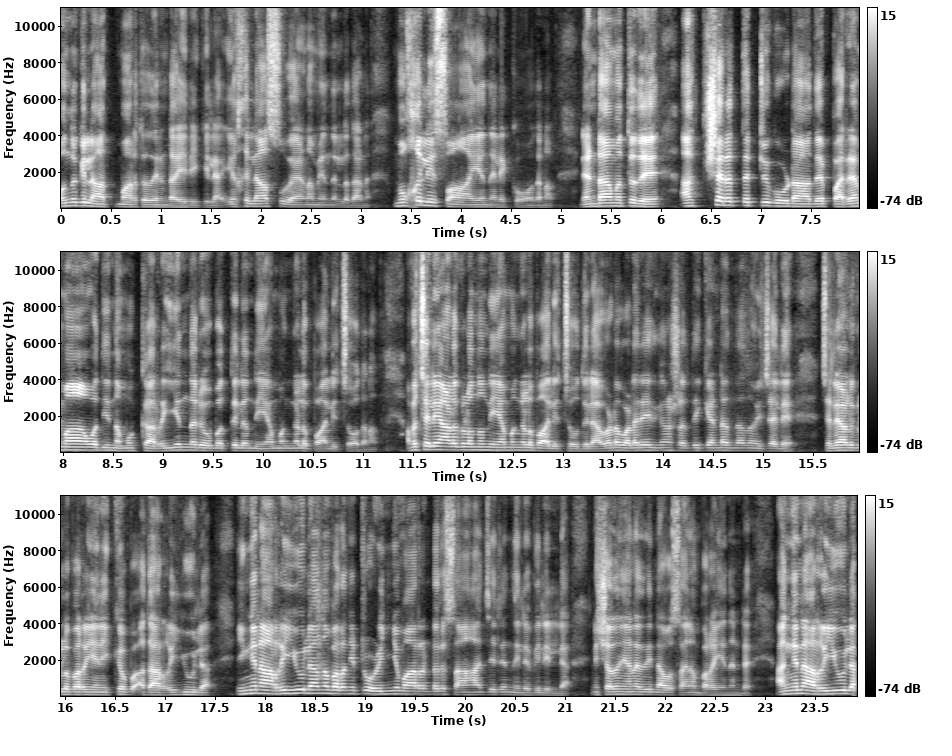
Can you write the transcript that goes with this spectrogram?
ഒന്നുകിൽ ആത്മാർത്ഥത ഉണ്ടായിരിക്കില്ല. ഇഖ്ലാസ് വേണം എന്നുള്ളതാണ്. മുഖലിസ്വായ നിലയ്ക്ക് ഓതണം. രണ്ടാമത്തത് അക്ഷരത്തെറ്റ് കൂടാതെ പരമാവധി നമുക്കറിയുന്ന രൂപത്തിൽ നിയമങ്ങൾ പാലിച്ചോതണം അപ്പോൾ ചില ആളുകളൊന്നും നിയമങ്ങൾ പാലിച്ചോതില്ല അവിടെ വളരെയധികം ശ്രദ്ധിക്കേണ്ട എന്താണെന്ന് വെച്ചാൽ ചില ആളുകൾ പറയും എനിക്ക് അത് അറിയൂല. ഇങ്ങനെ അറിയൂല എന്ന് പറഞ്ഞിട്ട് ഒഴിഞ്ഞു മാറേണ്ട ഒരു സാഹചര്യം നിലവിലില്ല. നിഷാദ് ഞാൻ അതിന്റെ അവസാനം പറയുന്നുണ്ട്. അങ്ങനെ അറിയൂല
